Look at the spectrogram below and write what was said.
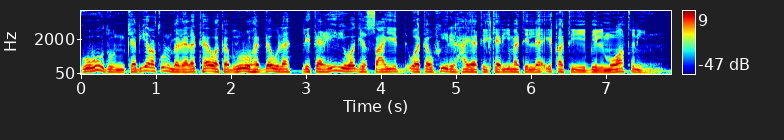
جهود كبيرة بذلتها وتبذلها الدولة لتغيير وجه الصعيد وتوفير الحياة الكريمة اللائقة بالمواطنين.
